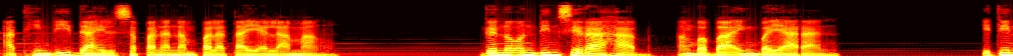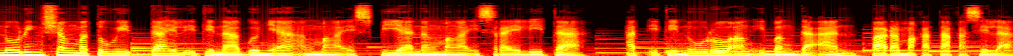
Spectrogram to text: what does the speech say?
at hindi dahil sa pananampalataya lamang. Ganoon din si Rahab, ang babaeng bayaran. Itinuring siyang matuwid dahil itinago niya ang mga espiya ng mga Israelita, at itinuro ang ibang daan para makatakas sila.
